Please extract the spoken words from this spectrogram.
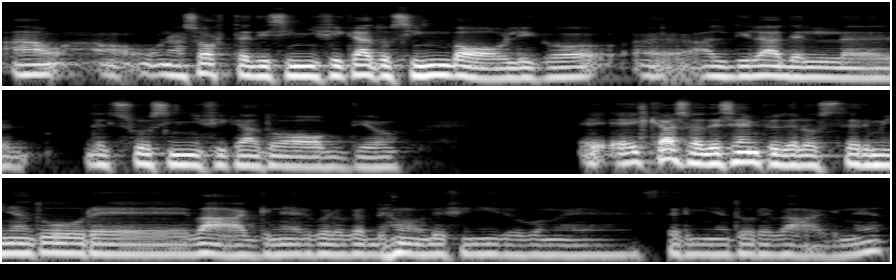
ha una sorta di significato simbolico eh, al di là del, del, suo significato ovvio. È il caso ad esempio dello sterminatore Wagner, quello che abbiamo definito come sterminatore Wagner,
